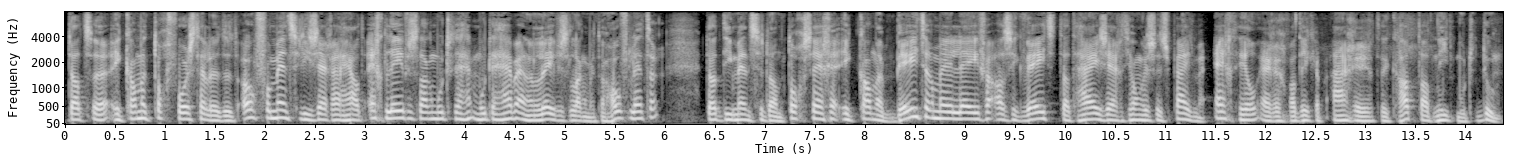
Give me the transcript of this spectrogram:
dat, uh, ik kan me toch voorstellen... dat ook voor mensen die zeggen... hij had echt levenslang moeten, moeten hebben... en een levenslang met een hoofdletter... dat die mensen dan toch zeggen... ik kan er beter mee leven als ik weet dat hij zegt... jongens, het spijt me echt heel erg wat ik heb aangericht. Ik had dat niet moeten doen.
